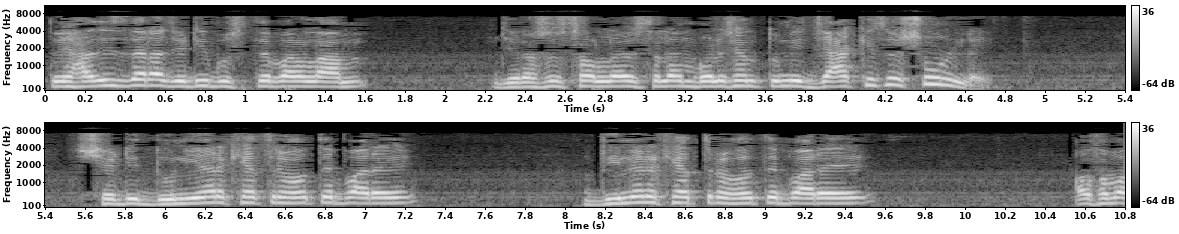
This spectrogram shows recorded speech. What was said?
তো এই হাদিস দ্বারা যেটি বুঝতে পারলাম যে রাসুল সাল্লাহ সাল্লাম বলেছেন, তুমি যা কিছু শুনলে সেটি দুনিয়ার ক্ষেত্রে হতে পারে, দিনের ক্ষেত্রে হতে পারে, অথবা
